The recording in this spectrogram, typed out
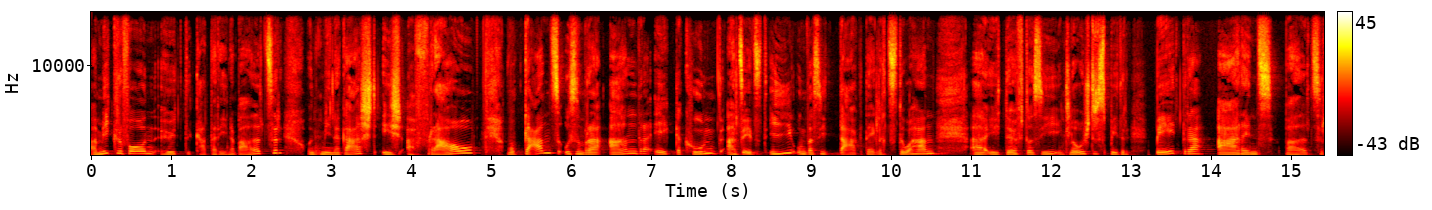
Am Mikrofon heute Katharina Balzer und mein Gast ist eine Frau, die ganz aus einer anderen Ecke kommt als jetzt ich und was sie tagtäglich zu tun haben. Äh, ich darf hier sein in Klosters bei der Petra Ahrens Balzer.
